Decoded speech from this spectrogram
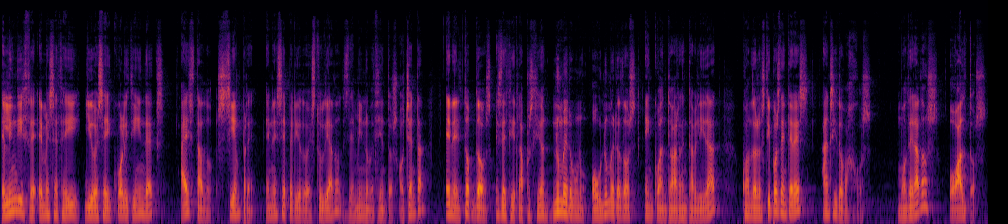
El índice MSCI USA Quality Index ha estado siempre en ese periodo estudiado, desde 1980, en el top 2, es decir, la posición número 1 o número 2 en cuanto a rentabilidad, cuando los tipos de interés han sido bajos, moderados o altos,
